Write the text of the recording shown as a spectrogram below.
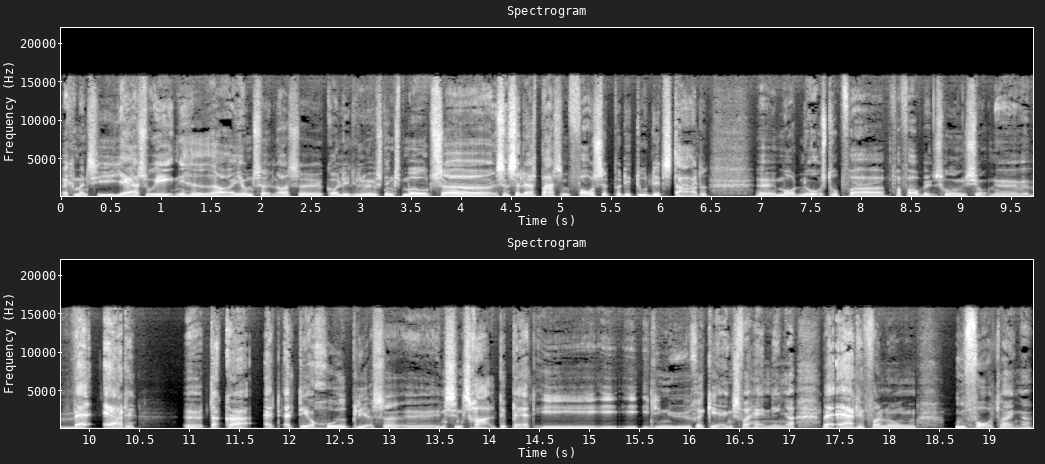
hvad kan man sige, jeres uenigheder, og eventuelt også øh, går lidt i løsningsmode, så, så, så lad os bare sådan fortsætte på det, du lidt startede, øh, Morten Åstrup fra, fra Fagbevægelsens Organisation. Øh, hvad er det, øh, der gør, at, at det overhovedet bliver så øh, en central debat i, i, i de nye regeringsforhandlinger? Hvad er det for nogle udfordringer,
